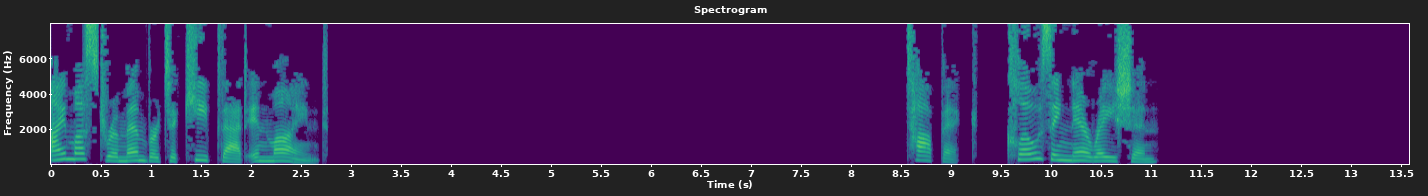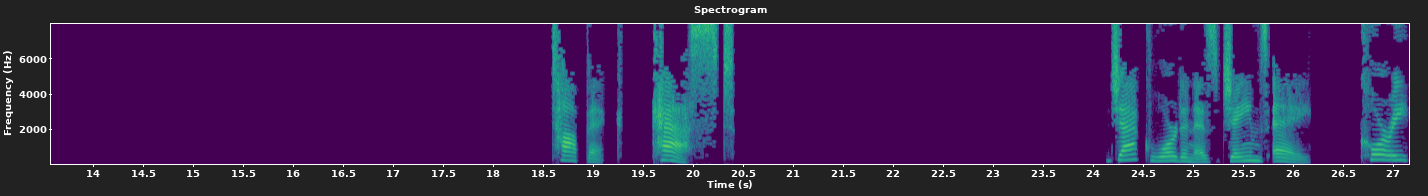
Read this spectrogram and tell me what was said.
I must remember to keep that in mind. Topic. Closing narration. Topic. Cast. Jack Warden as James A. Corry.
